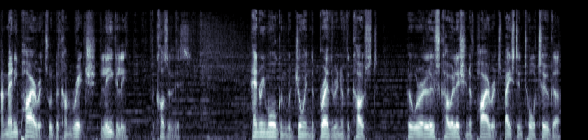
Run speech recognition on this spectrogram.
and many pirates would become rich legally because of this. Henry Morgan would join the Brethren of the Coast, who were a loose coalition of pirates based in Tortuga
